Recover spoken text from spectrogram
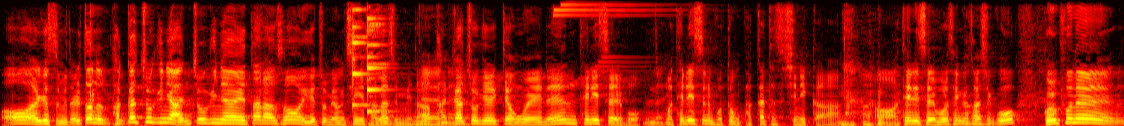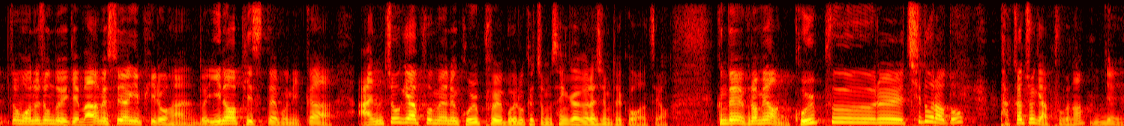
어, 알겠습니다. 일단은 바깥쪽이냐 안쪽이냐에 따라서 이게 좀 명칭이 달라집니다. 네, 바깥쪽일 경우에는 테니스 엘보. 네. 뭐 테니스는 보통 바깥에서 치니까 어, 테니스 엘보로 생각하시고 골프는 좀 어느 정도 이게 마음의 수양이 필요한 또 이너 피스다 보니까 안쪽이 아프면은 골프 엘보 이렇게 좀 생각을 하시면 될 것 같아요. 근데 그러면 골프를 치더라도 바깥쪽이 아프거나 예.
